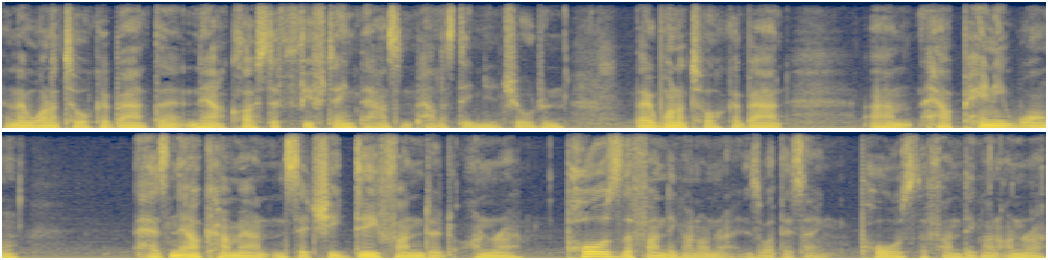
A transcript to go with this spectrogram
and they want to talk about the now close to fifteen thousand Palestinian children. They want to talk about um, how Penny Wong has now come out and said she defunded UNRWA, pause the funding on UNRWA, is what they're saying. Pause the funding on UNRWA.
